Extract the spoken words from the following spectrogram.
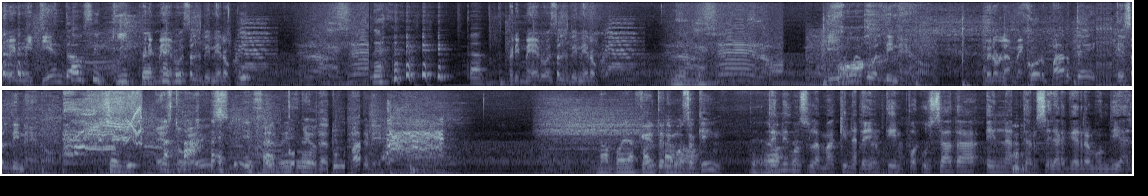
En mi tienda, primero es el dinero. primero es el dinero. Y luego el dinero. Pero la mejor parte es el dinero. Esto es el coño de tu padre. No voy a ¿Qué tenemos aquí? Tenemos la máquina del tiempo usada en la Tercera Guerra Mundial.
